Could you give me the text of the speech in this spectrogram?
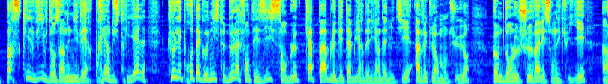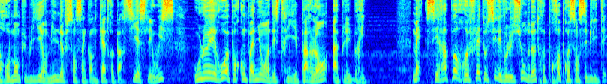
parce qu'ils vivent dans un univers pré-industriel que les protagonistes de la fantaisie semblent capables d'établir des liens d'amitié avec leur monture, comme dans Le Cheval et son écuyer, un roman publié en 1954 par C.S. Lewis, où le héros a pour compagnon un destrier parlant appelé Brie. Mais ces rapports reflètent aussi l'évolution de notre propre sensibilité.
